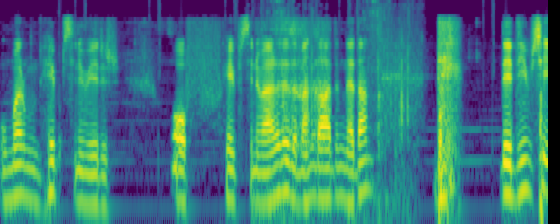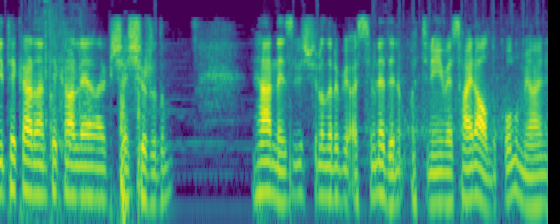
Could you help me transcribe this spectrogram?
Umarım hepsini verir. Of, hepsini verdi de ben daha demin neden de- dediğim şeyi tekrardan tekrarlayarak şaşırdım. Her neyse biz şuraları bir asimile edelim. Atina'yı vesaire aldık oğlum yani.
